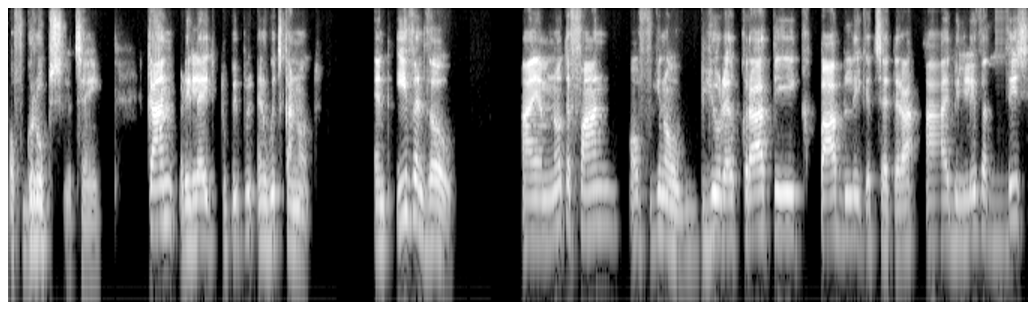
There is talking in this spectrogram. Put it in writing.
of groups, let's say, can relate to people and which cannot. And even though I am not a fan of you know bureaucratic, public, etc., I believe that these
